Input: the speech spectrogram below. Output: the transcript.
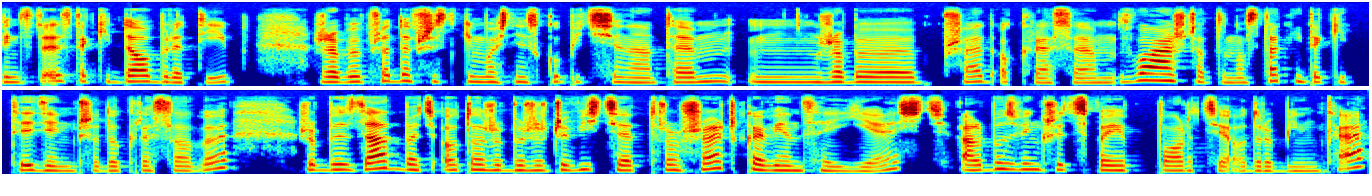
Więc to jest taki dobry tip, żeby przede wszystkim właśnie skupić się na tym, mm, żeby przed okresem, zwłaszcza ten ostatni taki tydzień przedokresowy, żeby zadbać o to, żeby rzeczywiście troszeczkę więcej jeść albo zwiększyć swoje porcje odrobinkę,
